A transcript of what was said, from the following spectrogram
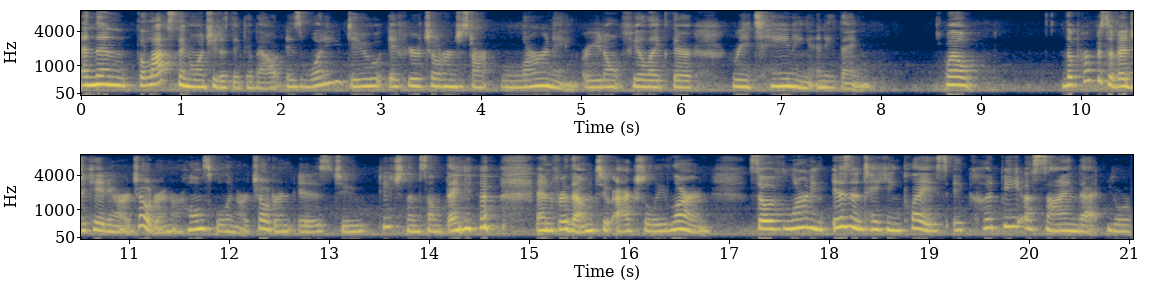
And then the last thing I want you to think about is what do you do if your children just aren't learning or you don't feel like they're retaining anything? Well, the purpose of educating our children or homeschooling our children is to teach them something and for them to actually learn. So, if learning isn't taking place, it could be a sign that your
